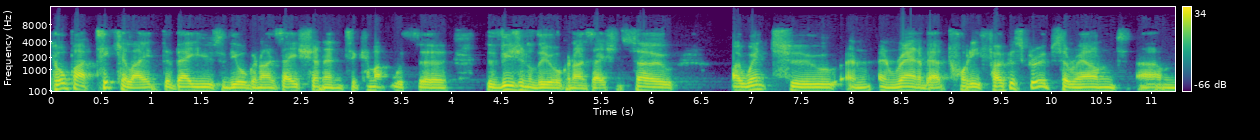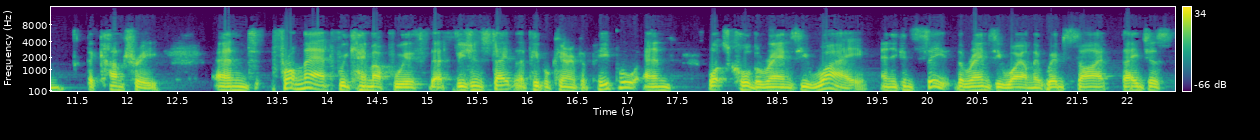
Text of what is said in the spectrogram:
help articulate the values of the organisation and to come up with the the vision of the organisation. So. I went to and, and, ran about 20 focus groups around um, the country and from that, we came up with that vision statement that people caring for people and what's called the Ramsay Way. And you can see the Ramsay Way on their website. They just,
